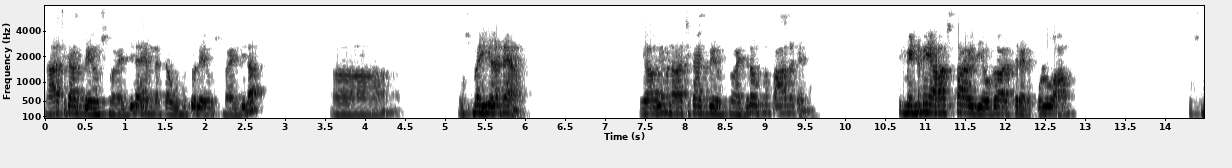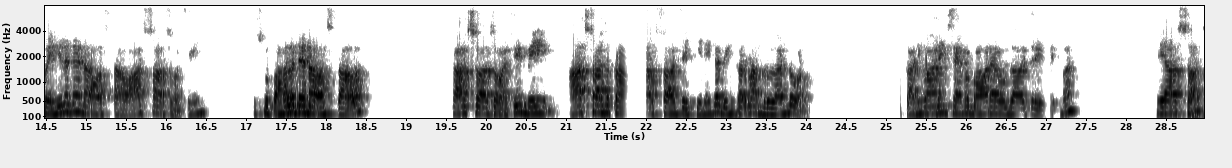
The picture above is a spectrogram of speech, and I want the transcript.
නාසිකාග්‍රේ හුස්ම වැදිලා එහෙම නැත්නම් උඩුතලයේ හුස්ම වැදිලා උස්ම ඉහළට යනවා. ඒ වගේම නාසිකාග්‍රේ උස්ම ඇදලා උස්ම පහළට යනවා. ඉතින් මෙන්න මේ අවස්ථාවේදී යෝගාචරයට පුළුවන් උස්ම ඉහළට යන අවස්ථාව ආශ්වාස වශයෙන් උස්ම පහළට යන අවස්ථාව ප්‍රාශ්වාස වශයෙන් මේ ආශ්වාස ප්‍රාශ්වාසය කියන එක වෙන් කරලා අඳුර ගන්න ඕන. ඒක අනිවාර්යෙන් සෑම භාවනා යෝගාචරයකම මේ ආශ්වාස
